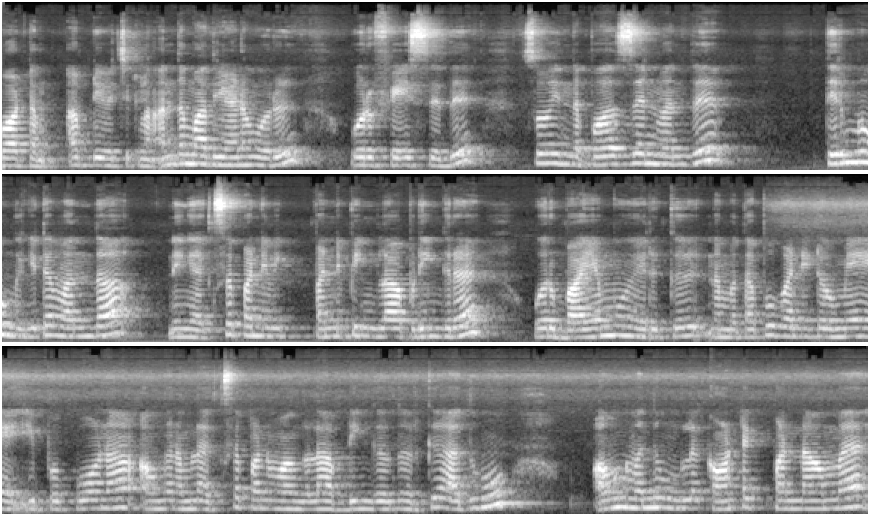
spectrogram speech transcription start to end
பாட்டம் அப்படி வச்சுக்கலாம். அந்த மாதிரியான ஒரு ஒரு ஃபேஸ் இது. ஸோ இந்த பர்சன் வந்து திரும்ப உங்ககிட்ட வந்தால் நீங்கள் அக்செப்ட் பண்ணி பண்ணிப்பீங்களா அப்படிங்கிற ஒரு பயமும் இருக்குது நம்ம தப்பு பண்ணிட்டோமே இப்போ போனால் அவங்க நம்மளை அக்செப்ட் பண்ணுவாங்களா அப்படிங்கிறதும் இருக்குது அதுவும் அவங்க வந்து உங்களை காண்டாக்ட் பண்ணாமல்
